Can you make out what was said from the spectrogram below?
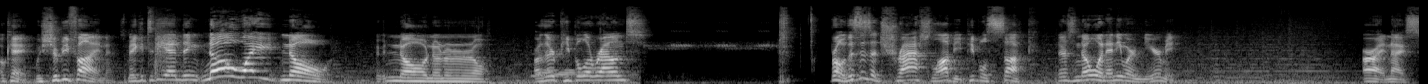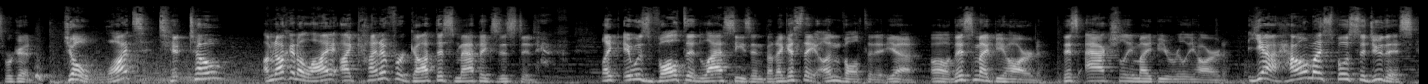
Okay, we should be fine. Let's make it to the ending. No, why? No. No, no, no, no, no. Are there people around? Bro, this is a trash lobby. People suck. There's no one anywhere near me. Alright, nice. We're good. Yo, what? Tiptoe? I'm not gonna lie, I kind of forgot this map existed. like, it was vaulted last season, but I guess they unvaulted it, yeah. Oh, this might be hard. This actually might be really hard. Yeah, how am I supposed to do this?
